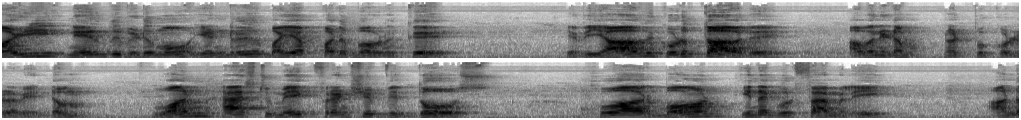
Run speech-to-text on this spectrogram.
பழி நேர்ந்து விடுமோ என்று பயப்படுபவனுக்கு எதையாவது கொடுத்தாவது அவனிடம் நட்பு கொள்ள வேண்டும். One has to make friendship with those who are born in a good family and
